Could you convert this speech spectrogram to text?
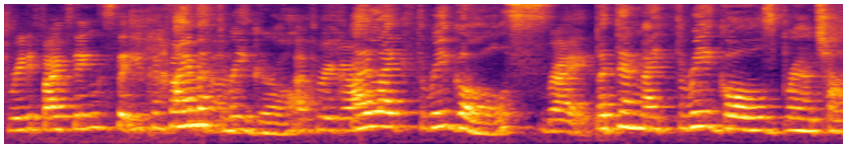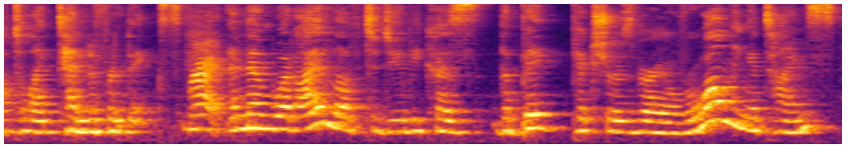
three to five things that you can focus I'm a on. three girl. A three girl. I like three goals. Right. But then my three goals branch out to like 10 different things. Right. And then what I love to do, because the big picture is very overwhelming at times,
